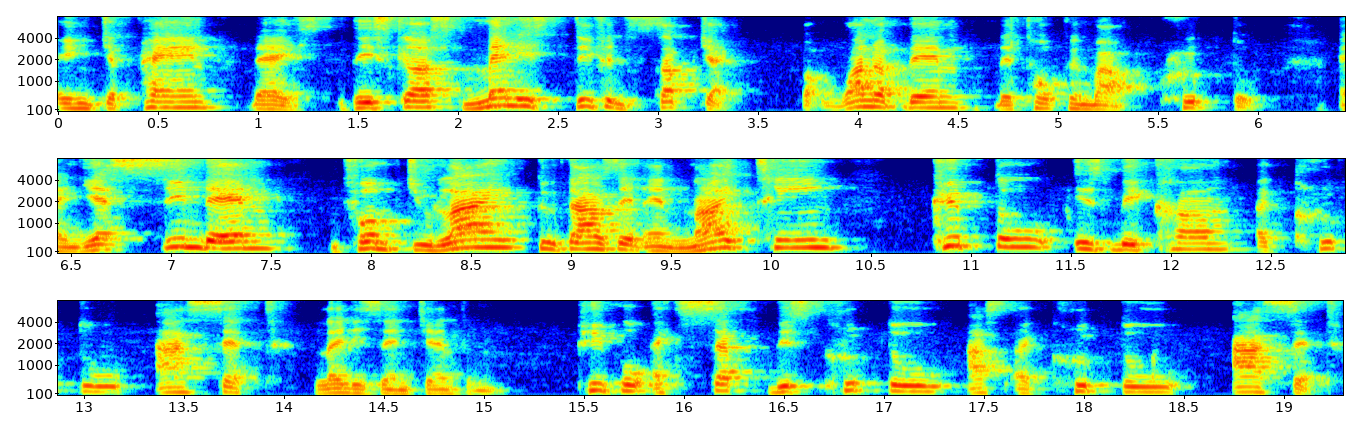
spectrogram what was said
in Japan, they discuss many different subjects, but one of them, they're talking about crypto. And yes, since then, from July 2019, crypto is become a crypto asset, ladies and gentlemen. People accept this crypto as a crypto asset,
